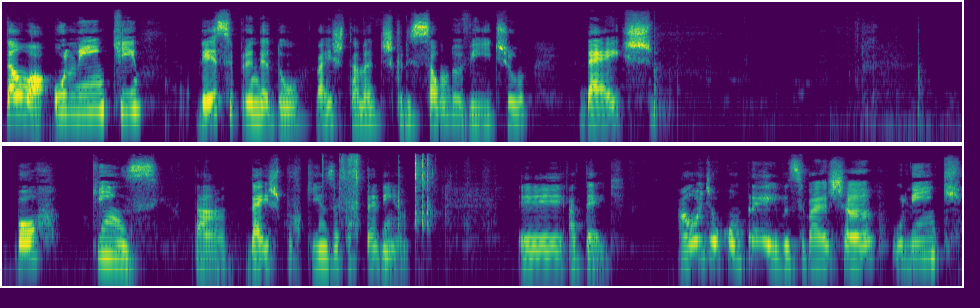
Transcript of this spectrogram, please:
Então, ó, o link desse prendedor vai estar na descrição do vídeo. 10 por 15 tá? 10 por 15 a cartelinha. É, a tag. Aonde eu comprei, você vai achar o link,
